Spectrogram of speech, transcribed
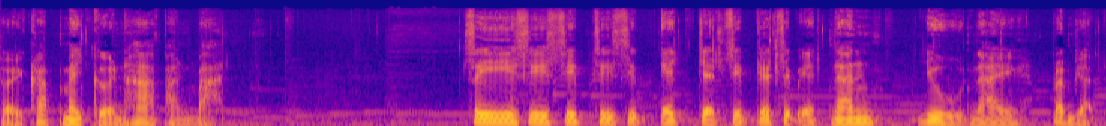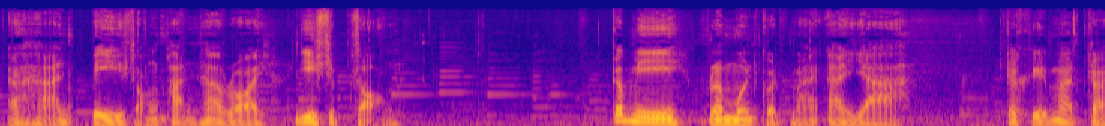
ฉยๆครับ ไม่เกิน 5,000 บาท 4 40 41 70 71 นั้นอยู่ในพระบัญญัติอาหารปี 2522 ก็มีประมวลกฎหมายอาญา ก็คือมาตรา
